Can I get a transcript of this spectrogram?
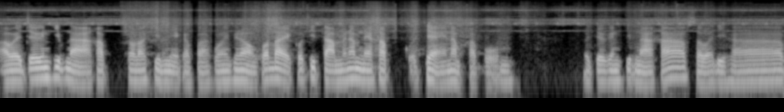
เอาไว้เจอกันคลิปหน้าครับสำหรับคลิปนี้ก็ฝากพ่อแม่พี่น้องกดไลค์กดติดตามให้นำนะครับ กดแชร์ให้นำครับผมไว้เจอกันคลิปหน้าครับ สวัสดีครับ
